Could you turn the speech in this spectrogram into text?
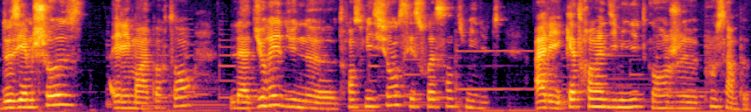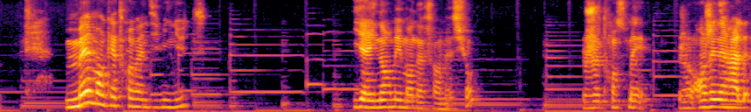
Deuxième chose, élément important, la durée d'une transmission, c'est 60 minutes allez, 90 minutes quand je pousse un peu. Même en 90 minutes, il y a énormément d'informations. Je transmets en général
